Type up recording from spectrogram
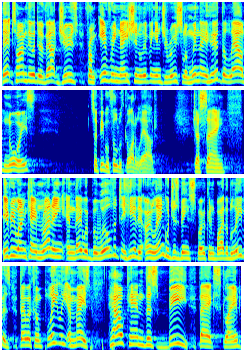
that time, there were devout Jews from every nation living in Jerusalem. When they heard the loud noise, so people filled with God are loud, just saying, everyone came running and they were bewildered to hear their own languages being spoken by the believers. They were completely amazed. How can this be? They exclaimed.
